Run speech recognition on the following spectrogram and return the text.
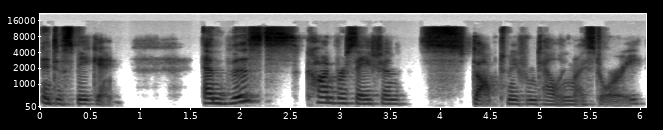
into speaking, and this conversation stopped me from telling my story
